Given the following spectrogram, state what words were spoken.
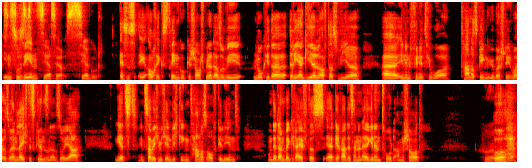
Es Ihn ist, zu sehen- sehr, sehr, sehr gut. es ist eh auch extrem gut geschauspielert. Also wie Loki da reagiert, auf das wir äh, in Infinity War Thanos gegenübersteht, wo er so ein leichtes Grinsen hat, so ja, jetzt, jetzt habe ich mich endlich gegen Thanos aufgelehnt. Und er dann begreift, dass er gerade seinen eigenen Tod anschaut. Oh. Ja.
